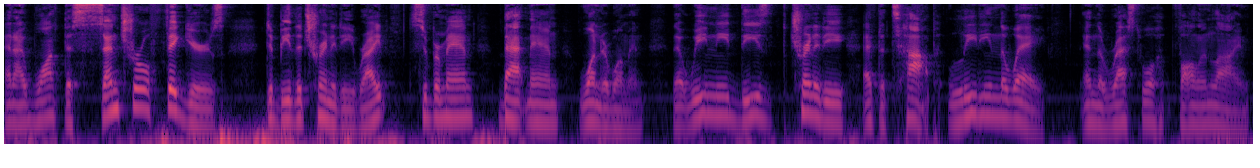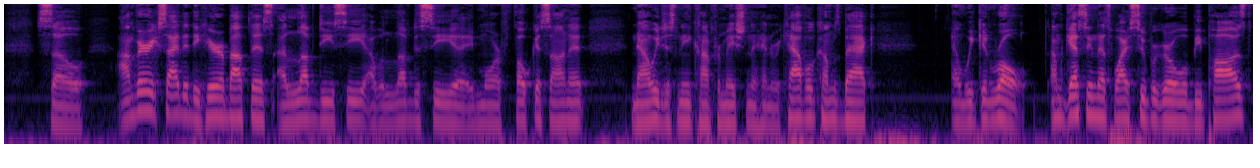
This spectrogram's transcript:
And I want the central figures to be the Trinity, right? Superman, Batman, Wonder Woman. That we need these Trinity at the top leading the way, and the rest will fall in line. So I'm very excited to hear about this. I love DC. I would love to see a more focus on it. Now we just need confirmation that Henry Cavill comes back and we can roll. I'm guessing that's why Supergirl will be paused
